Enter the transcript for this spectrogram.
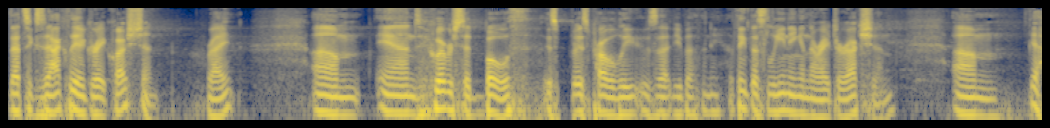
that's exactly a great question, right? Um, and whoever said both is is probably was that you, Bethany? I think that's leaning in the right direction. Um, yeah.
